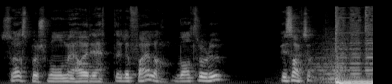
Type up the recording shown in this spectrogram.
Så er spørsmålet om jeg har rett eller feil. Da. Hva tror du? Vi snakkes.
